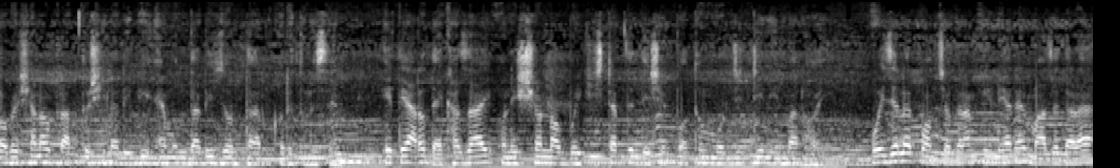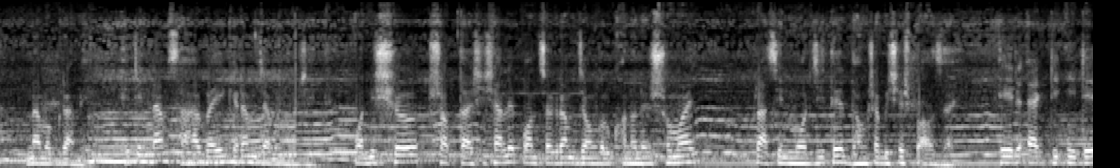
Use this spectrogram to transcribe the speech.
গবেষণা ও প্রাপ্ত শিলালিপি এমন দাবি জোরদার করে তুলেছেন। এতে আরও দেখা যায়, উনিশশো নব্বই খ্রিস্টাব্দে দেশের প্রথম মসজিদটি নির্মাণ হয়। ওই জেলার পঞ্চগ্রাম ইউনিয়নের মাঝেদাড়া নামক গ্রামে। এটির নাম সাহাবাই কেরাম জামে মসজিদ। উনিশশো সালে পঞ্চগ্রাম জঙ্গল খননের সময় প্রাচীন মসজিদের ধ্বংসাবিশেষ পাওয়া যায়। এর একটি ইঁটে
